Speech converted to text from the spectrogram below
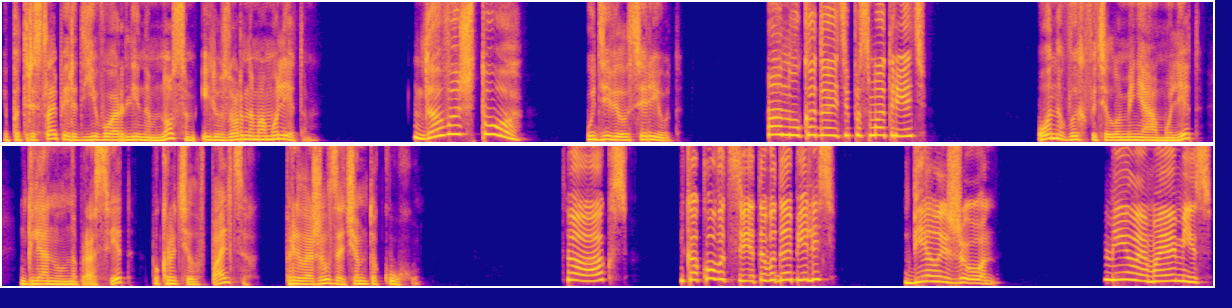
и потрясла перед его орлиным носом иллюзорным амулетом. «Да вы что?» — удивился Риот. «А ну-ка дайте посмотреть!» Он выхватил у меня амулет, глянул на просвет, покрутил в пальцах, приложил зачем-то к уху. «Такс, и какого цвета вы добились?» «Белый же он!» «Милая моя мисс,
